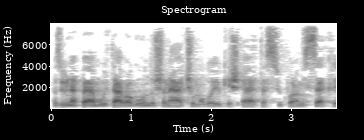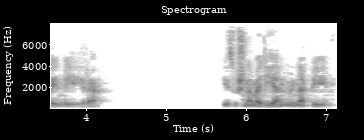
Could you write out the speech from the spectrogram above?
az ünnep elmúltával gondosan elcsomagoljuk és eltesszük valami szekrény mélyére. Jézus nem egy ilyen ünnepi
